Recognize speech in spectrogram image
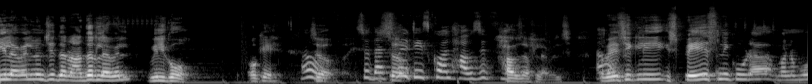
ఈ లెవెల్ నుంచి then other level will go okay so so that's why it is called house of house of levels basically స్పేస్ని కూడా మనము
